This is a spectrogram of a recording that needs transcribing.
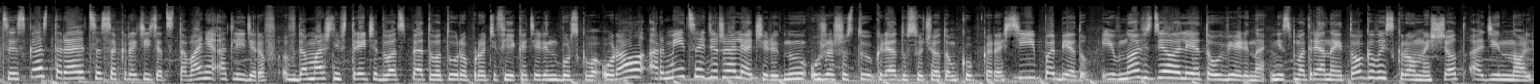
ЦСКА старается сократить отставание от лидеров. В домашней встрече 25-го тура против Екатеринбургского Урала армейцы одержали очередную, уже шестую к ряду с учетом Кубка России, победу. И вновь сделали это уверенно, несмотря на итоговый скромный счет 1-0.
